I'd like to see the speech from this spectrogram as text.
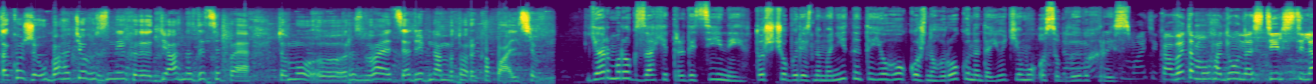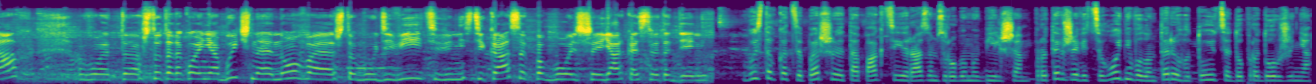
Також у багатьох з них діагноз ДЦП, тому розвивається дрібна моторика пальців. Ярмарок – захід традиційний, тож, щоб урізноманітнити його, кожного року надають йому особливих рис. Тематика. В этом году у нас стиль в стилях. Вот, э, что-то такое необычное, новое, чтобы удивить, внести красок побольше, яркость в этот день. Виставка – це перший етап акції «Разом зробимо більше». Проте вже від сьогодні волонтери готуються до продовження.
